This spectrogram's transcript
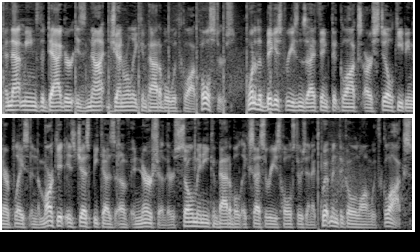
and that means the dagger is not generally compatible with Glock holsters. One of the biggest reasons I think that Glocks are still keeping their place in the market is just because of inertia. There's so many compatible accessories, holsters, and equipment that go along with Glocks.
